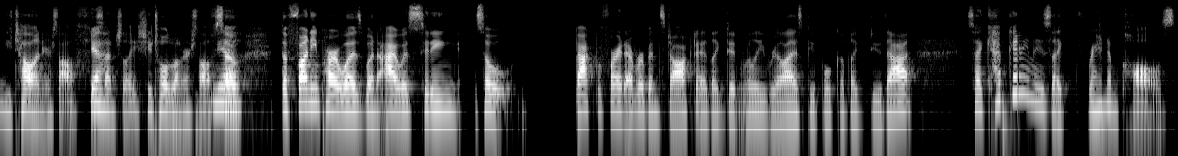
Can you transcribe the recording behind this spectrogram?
you tell on yourself Yeah. essentially. She told on herself. Yeah. so the funny part was when i was sitting so back before i'd ever been stalked i like didn't really realize people could like do that. So i kept getting these like random calls.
